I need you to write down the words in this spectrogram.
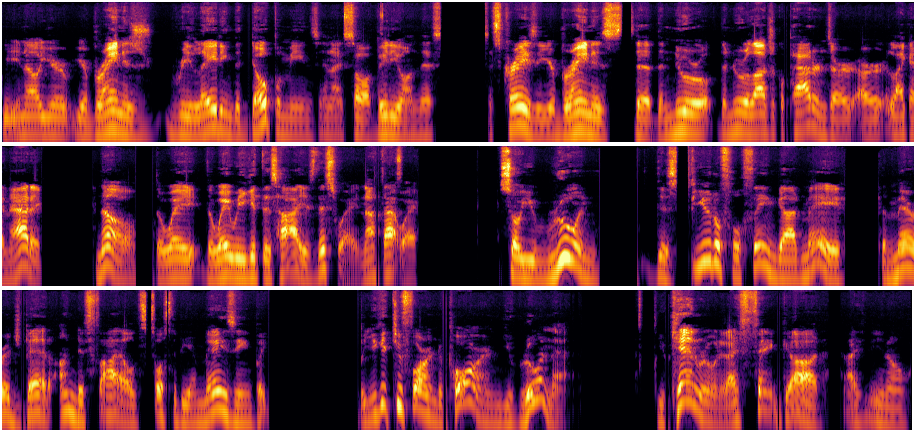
You know your your brain is relating the dopamines and i saw a video on this it's crazy your brain is the the neural the neurological patterns are are like an addict. No the way the way we get this high is this way not that way. So you ruin this beautiful thing god made. The marriage bed undefiled supposed to be amazing but but you get too far into porn you ruin that. You can ruin it. I thank god. I you know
